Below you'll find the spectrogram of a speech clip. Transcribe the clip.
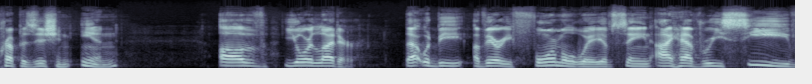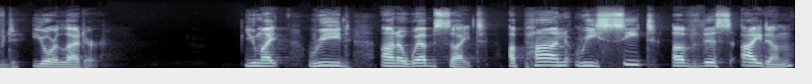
preposition in, of your letter. That would be a very formal way of saying, I have received your letter. You might read on a website, upon receipt of this item,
